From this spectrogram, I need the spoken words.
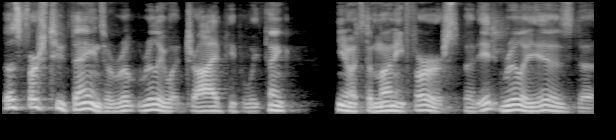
those first two things are re- really what drive people. We think, you know, it's the money first, but it really is the,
